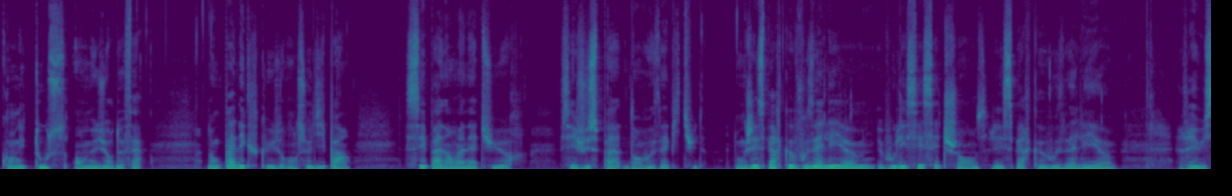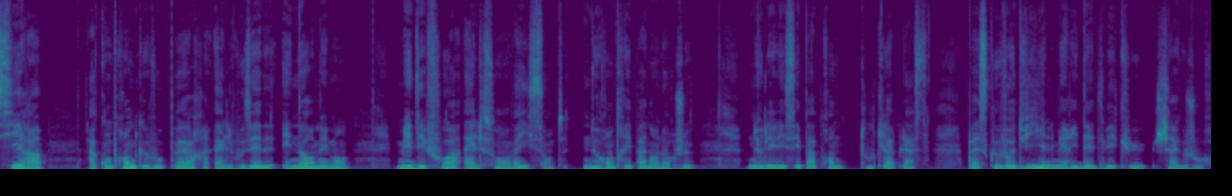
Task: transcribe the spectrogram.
qu'on est tous en mesure de faire. Donc pas d'excuses, on se dit pas c'est pas dans ma nature, c'est juste pas dans vos habitudes. Donc j'espère que vous allez euh, vous laisser cette chance, j'espère que vous allez euh, réussir à comprendre que vos peurs, elles vous aident énormément, mais des fois elles sont envahissantes. Ne rentrez pas dans leur jeu, ne les laissez pas prendre toute la place, parce que votre vie, elle mérite d'être vécue chaque jour.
